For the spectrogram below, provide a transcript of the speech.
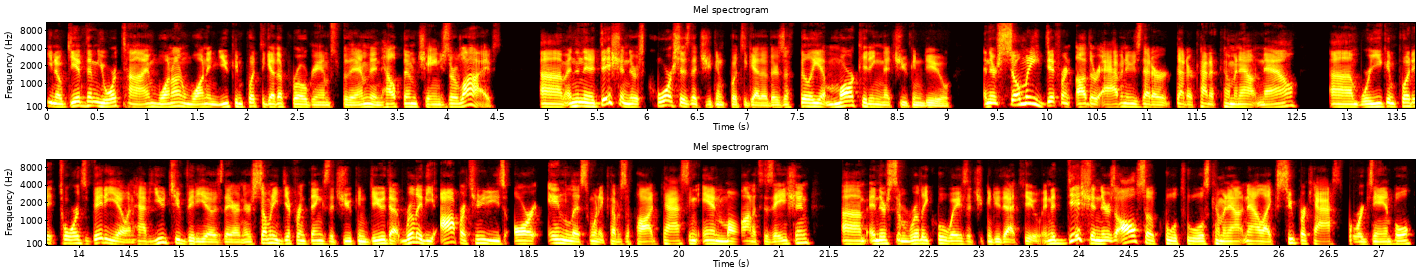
you know, give them your time one on one, and you can put together programs for them and help them change their lives. Um, and then in addition, there's courses that you can put together. There's affiliate marketing that you can do, and there's so many different other avenues that are that are kind of coming out now um, where you can put it towards video and have YouTube videos there. And there's so many different things that you can do that really the opportunities are endless when it comes to podcasting and monetization. Um, and there's some really cool ways that you can do that too. In addition, there's also cool tools coming out now, like Supercast, for example,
